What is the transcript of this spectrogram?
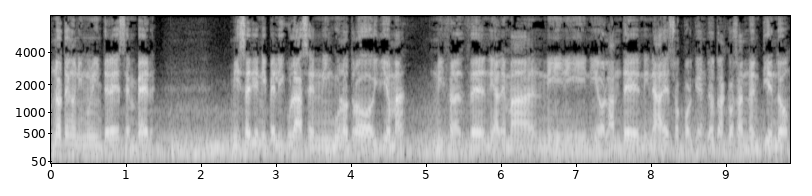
no tengo ningún interés en ver ni series ni películas en ningún otro idioma ni francés, ni alemán, ni, holandés, ni nada de eso, porque entre otras cosas no entiendo.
